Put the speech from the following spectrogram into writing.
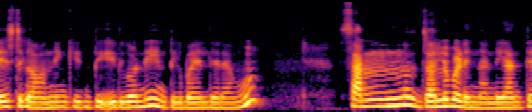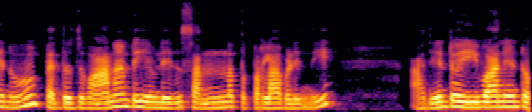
టేస్ట్గా ఉంది. ఇంక ఇంటి ఇదిగోండి ఇంటికి బయలుదేరాము. సన్న జల్లు పడిందండి అంతేను. పెద్ద వాన అంటే ఏం లేదు సన్న తుప్పరలా పడింది. అదేంటో ఈ వాన ఏంటో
